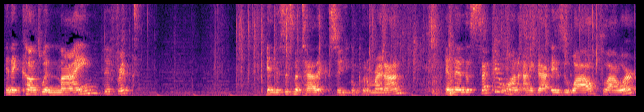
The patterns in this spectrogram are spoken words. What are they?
And it comes with nine different and this is metallic so you can put them right on. And then the second one I got is wildflower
